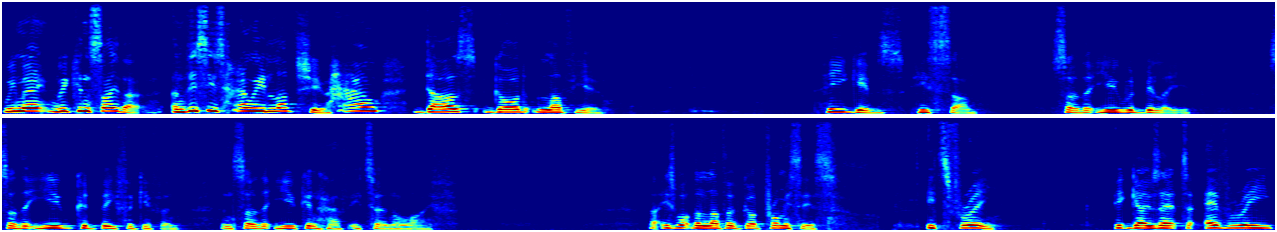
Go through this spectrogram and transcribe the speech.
We may we can say that. And this is how he loves you. How does God love you? He gives his son so that you would believe, so that you could be forgiven, and so that you can have eternal life. That is what the love of God promises. It's free. It goes out to every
